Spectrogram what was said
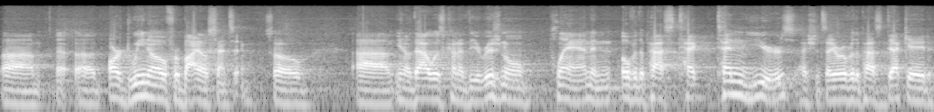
a Arduino for biosensing. So uh, you know, that was kind of the original plan. And over the past 10 years, I should say, or over the past decade,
